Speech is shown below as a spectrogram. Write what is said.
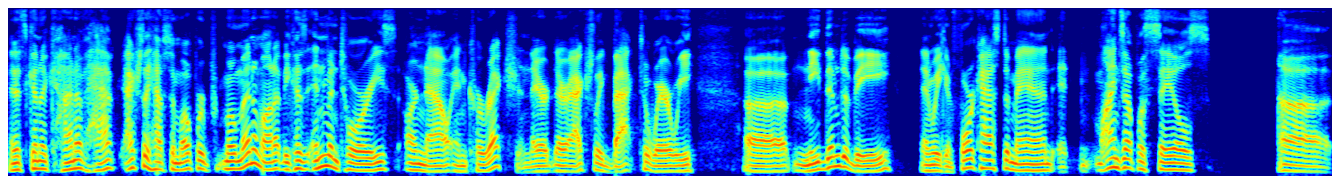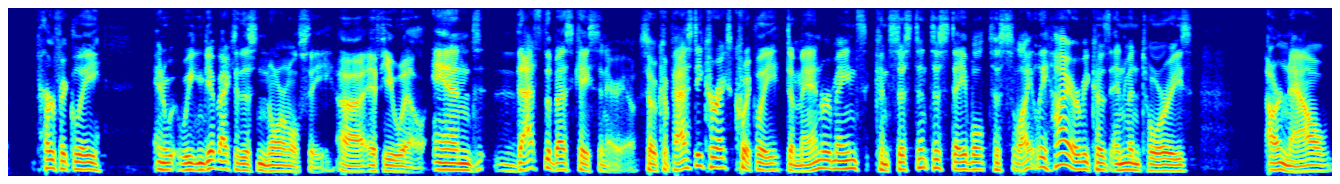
and it's going to kind of have actually have some upward momentum on it because inventories are now in correction. They're they're actually back to where we uh, need them to be, and we can forecast demand. It lines up with sales uh, perfectly, and we can get back to this normalcy, uh, if you will. And that's the best case scenario. So capacity corrects quickly, demand remains consistent to stable to slightly higher because inventories are now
